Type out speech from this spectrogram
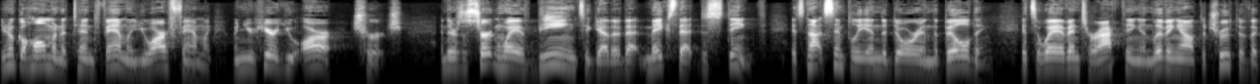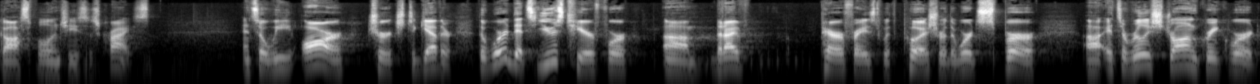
You don't go home and attend family, you are family. When you're here, you are church. And there's a certain way of being together that makes that distinct. It's not simply in the door in the building, it's a way of interacting and living out the truth of the gospel in Jesus Christ. And so we are church together. The word that's used here for, um, that I've paraphrased with push, or the word spur, uh, it's a really strong Greek word.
